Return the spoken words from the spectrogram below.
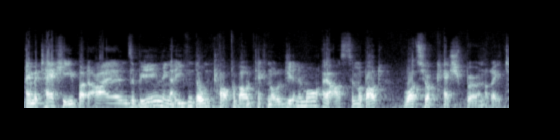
I'm a techie, but I, in the beginning, I even don't talk about technology anymore. I ask them about what's your cash burn rate?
